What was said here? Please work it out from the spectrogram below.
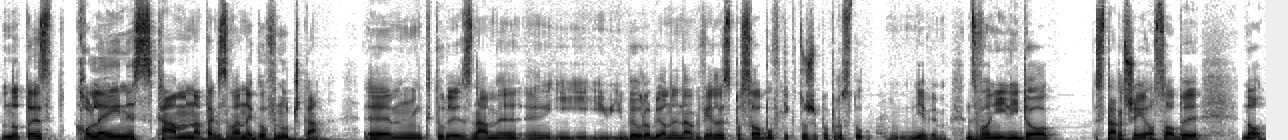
no to jest kolejny skam na tak zwanego wnuczka, który znamy i, i, był robiony na wiele sposobów. Niektórzy po prostu, nie wiem, dzwonili do starszej osoby no,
